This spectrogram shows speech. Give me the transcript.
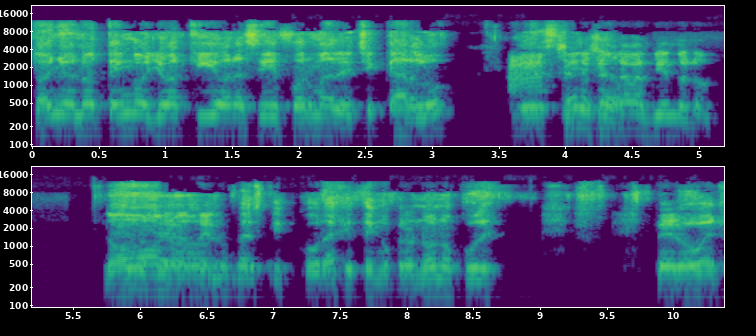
Toño, no tengo yo aquí ahora sí forma de checarlo. Ah, este, estabas viéndolo. No, no, no sabes qué coraje tengo, pero no, no pude. Pero bueno,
